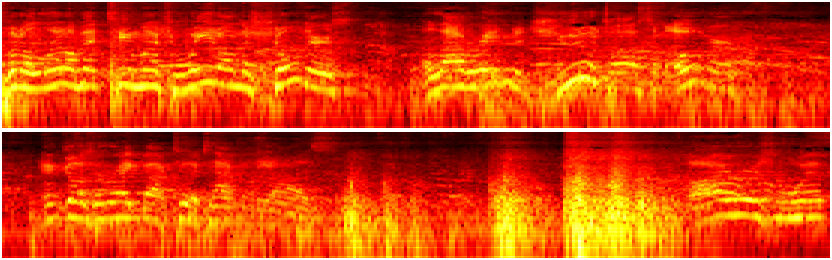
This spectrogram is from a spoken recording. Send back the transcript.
put a little bit too much weight on the shoulders, allowed Rayden to judo toss him over, and goes right back to attacking the eyes. Irish whip,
